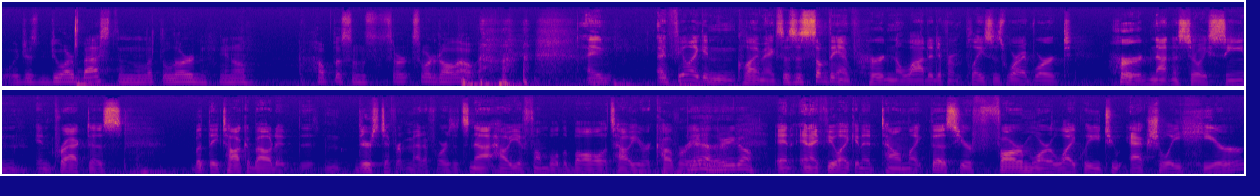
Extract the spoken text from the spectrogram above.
we just do our best and let the Lord, you know, help us and sort, sort it all out. I I feel like in climax, this is something I've heard in a lot of different places where I've worked, heard, not necessarily seen in practice, but they talk about it. There's different metaphors. It's not how you fumble the ball; it's how you recover it. Yeah, there you go. And and I feel like in a town like this, you're far more likely to actually hear,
